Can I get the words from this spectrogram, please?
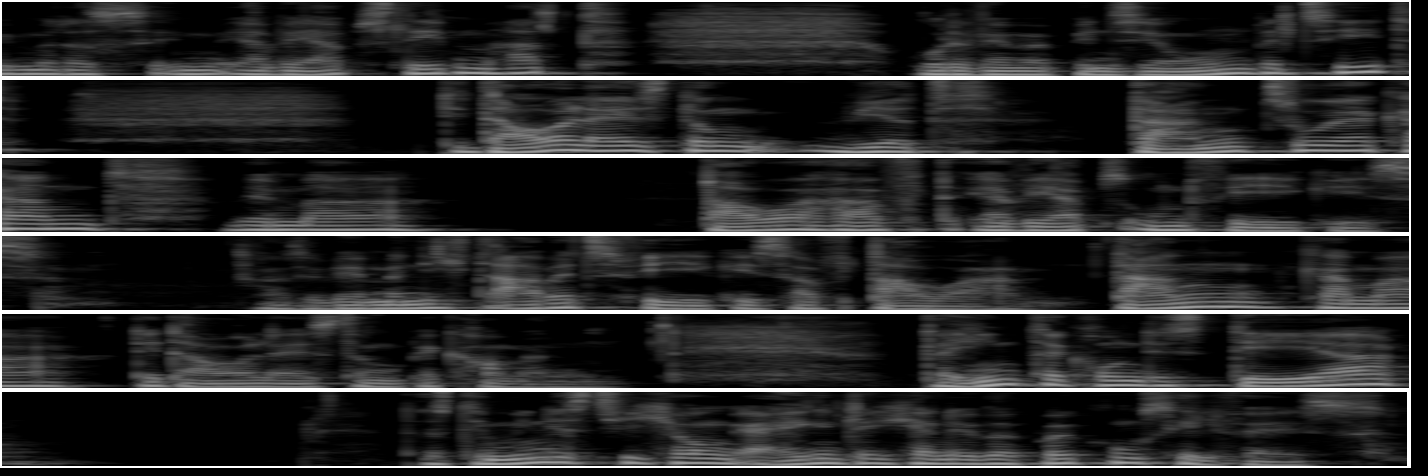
wie man das im Erwerbsleben hat, oder wenn man Pension bezieht. Die Dauerleistung wird dann zuerkannt, wenn man dauerhaft erwerbsunfähig ist. Also wenn man nicht arbeitsfähig ist auf Dauer, dann kann man die Dauerleistung bekommen. Der Hintergrund ist der, dass die Mindestsicherung eigentlich eine Überbrückungshilfe ist.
